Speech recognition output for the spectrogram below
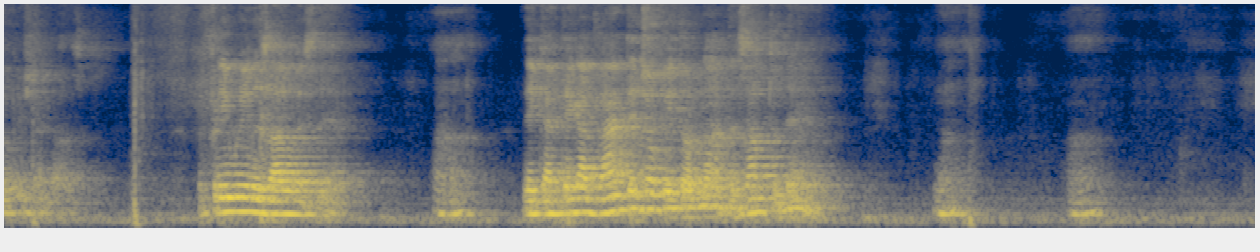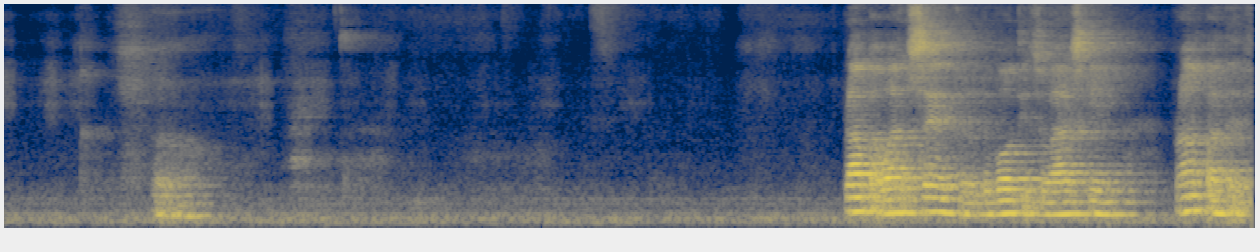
be Krishna conscious. The free will is always there. Uh-huh. They can take advantage of it or not, it's up to them. Uh-huh. Uh-huh. Uh-huh. Prabhupada once said to the devotees who asked him, Prabhupada, if,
